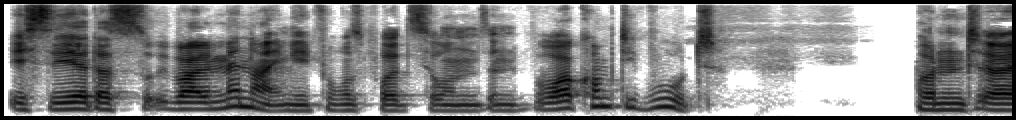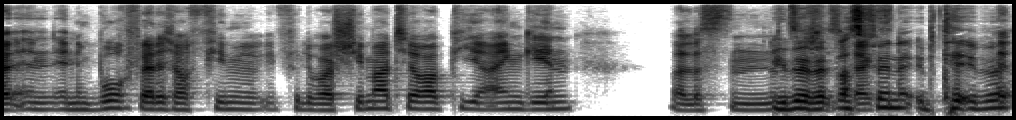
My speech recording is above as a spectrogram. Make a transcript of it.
ich sehe, dass so überall Männer irgendwie in Führungspositionen sind? Woher kommt die Wut? Und äh, in, in dem Buch werde ich auch viel, viel über Schematherapie eingehen, weil es ein Über was für eine, über,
